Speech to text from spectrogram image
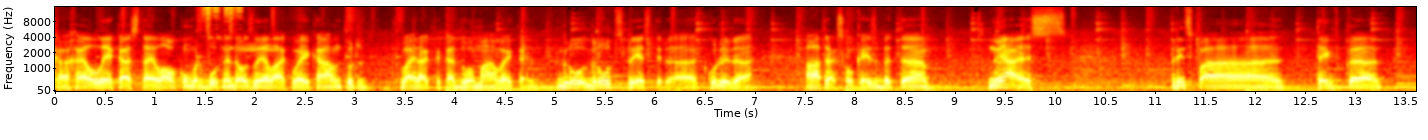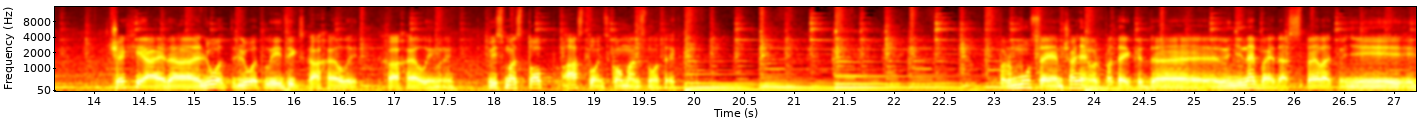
kā Hela liekas, tā laukuma var būt nedaudz lielāka vai kā, un tur vairāk domā, vai kā. Grū, grūti spriest, ir, kur ir ātrāks hokejs. Bet, nu jā, es principā teiktu, ka Čehijā ir ļoti, ļoti līdzīgs KHL, KHL līmenim. Vismaz top 8 komandas noteikti. Par mūsējiem čaļiem var pateikt, ka uh, viņi nebaidās spēlēt. Viņi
